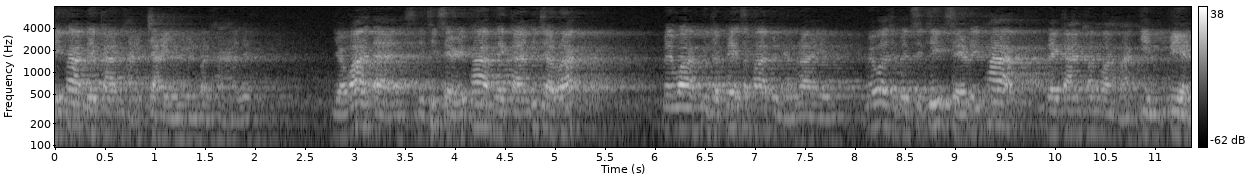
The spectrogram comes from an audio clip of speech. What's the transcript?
รีภาพในการหายใจเป็นปัญหาเลย อย่าว่าแต่สิทธิเสรีภาพในการที่จะรัก ไม่ว่าคุณจะเพศสภาพเป็นอย่างไร ไม่ว่าจะเป็นสิทธิเสรีภาพในการทำมาหากินเปลี่ยน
